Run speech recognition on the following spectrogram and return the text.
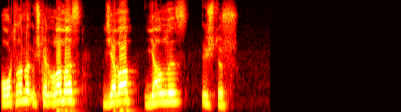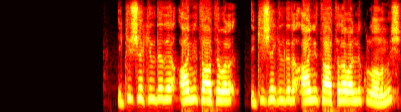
ortalama üçgen olamaz. Cevap yalnız 3'tür. İki şekilde de aynı tahta iki şekilde de aynı tahterevalli kullanılmış.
